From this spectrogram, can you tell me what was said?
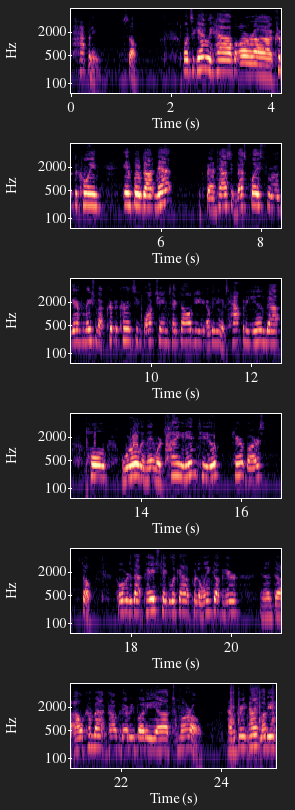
happening. So. Once again, we have our uh, CryptoCoinInfo.net. Fantastic, best place to get information about cryptocurrencies, blockchain technology, everything that's happening in that whole world, and then we're tying it into Karatbars. So, go over to that page, take a look at it, put a link up here, and uh, I will come back and talk with everybody uh, tomorrow. Have a great night. Love you.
